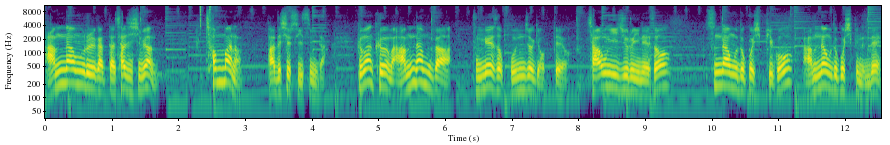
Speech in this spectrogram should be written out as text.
암나무를 갖다 찾으시면 천만 원 받으실 수 있습니다. 그만큼 암나무가 국내에서 본 적이 없대요. 자웅 이주로 인해서 순나무도 꽃이 피고 암나무도 꽃이 피는데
